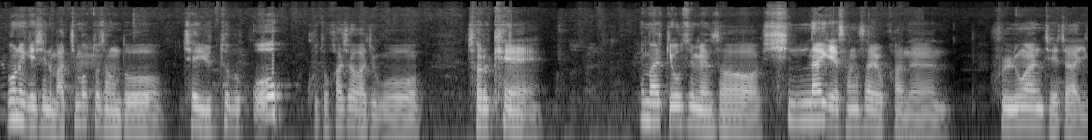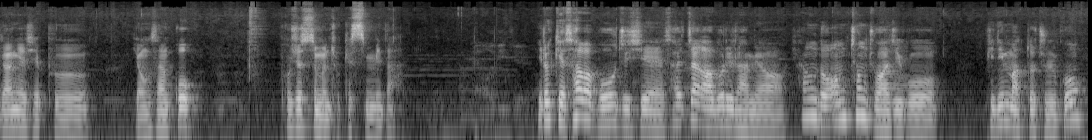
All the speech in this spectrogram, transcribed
일본에 계시는 마츠모토상도 제 유튜브 꼭 구독하셔가지고 저렇게 해맑게 웃으면서 신나게 상사욕하는 훌륭한 제자 이강열 셰프 영상 꼭 보셨으면 좋겠습니다. 이렇게 사바 보호 주시에 살짝 아부리를 하며 향도 엄청 좋아지고 비린맛도 줄고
